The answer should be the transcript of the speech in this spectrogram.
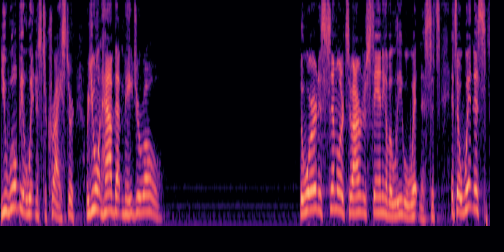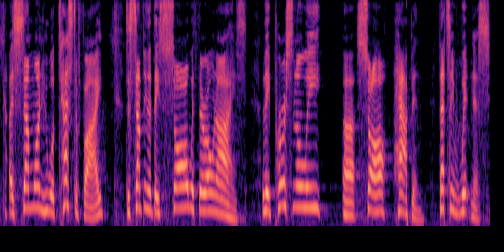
You will be a witness to Christ, or, or you won't have that major role. The word is similar to our understanding of a legal witness. It's, it's a witness as someone who will testify to something that they saw with their own eyes, that they personally uh, saw happen. That's a witness.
